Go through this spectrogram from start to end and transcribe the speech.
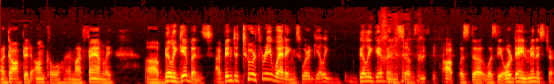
adopted uncle and my family. Uh, Billy Gibbons. I've been to two or three weddings where Gilly, Billy Gibbons of ZZ Top was the was the ordained minister,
